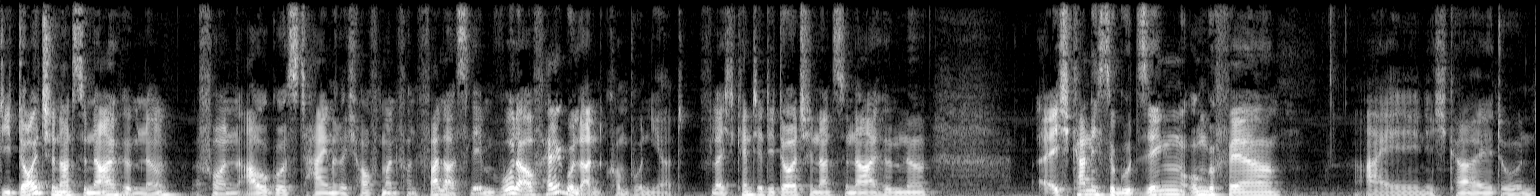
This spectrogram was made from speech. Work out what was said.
die deutsche Nationalhymne von August Heinrich Hoffmann von Fallersleben, wurde auf Helgoland komponiert. Vielleicht kennt ihr die deutsche Nationalhymne. Ich kann nicht so gut singen, ungefähr Einigkeit und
